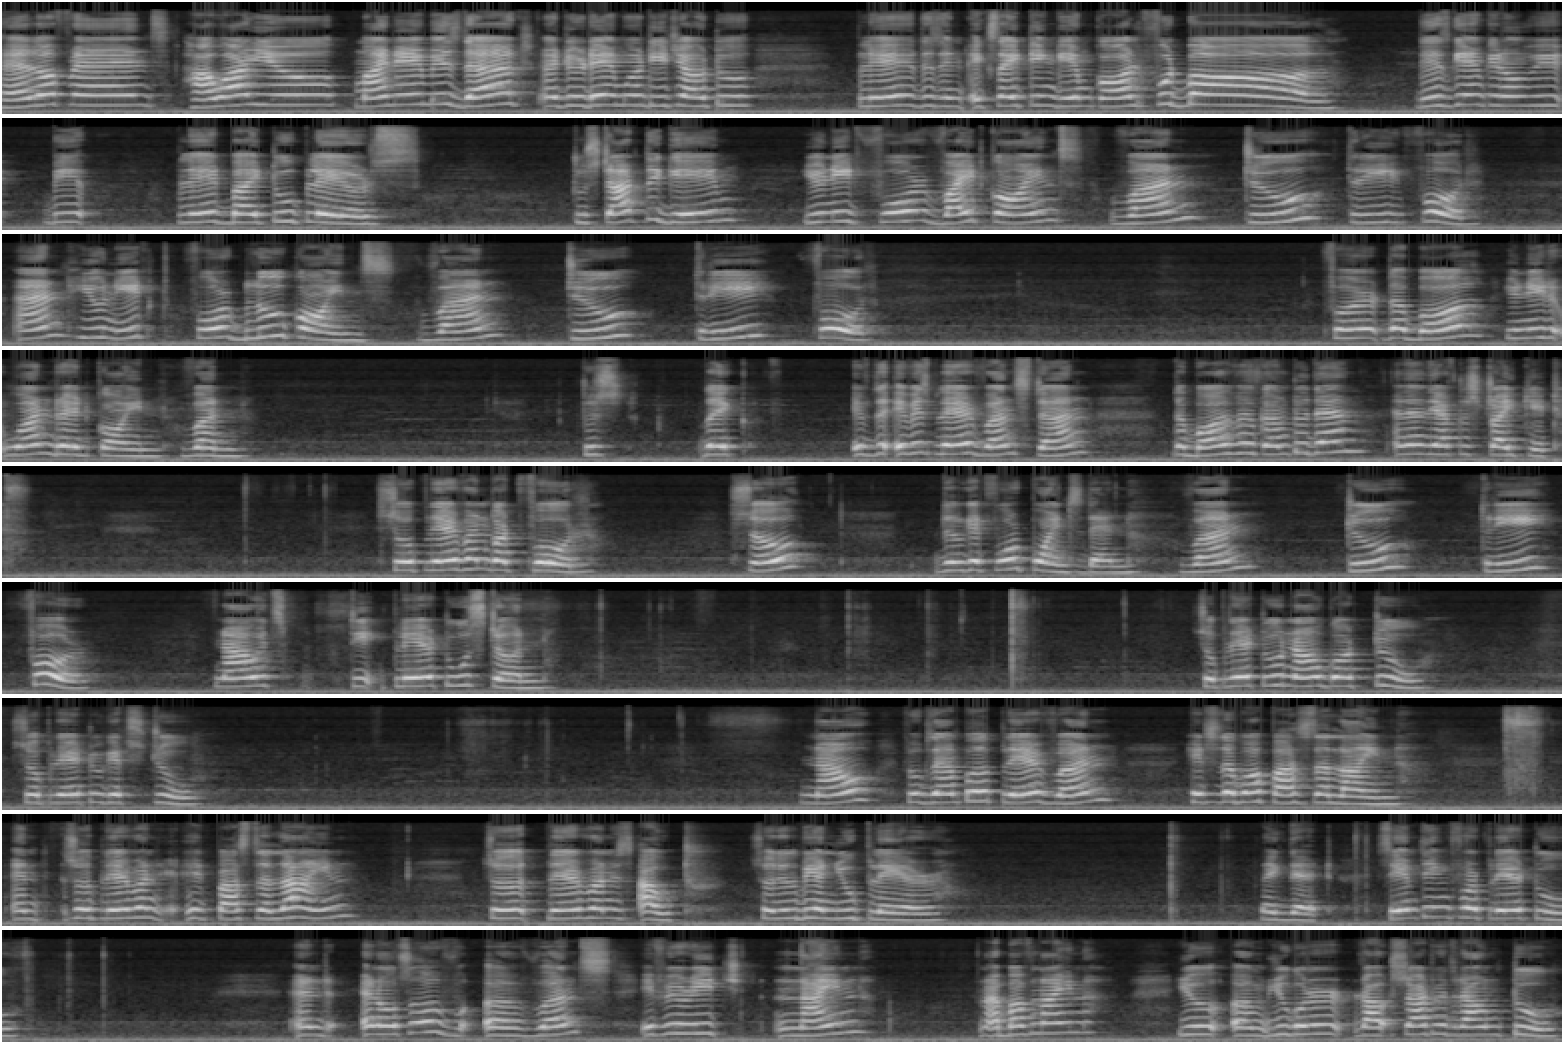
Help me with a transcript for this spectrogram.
Hello friends, how are you? My name is Daksh and today I'm going to teach you how to play this exciting game called football. This game can only be played by two players. To start the game, you need four white coins. One, two, three, four. And you need four blue coins. One, two, three, 4. For the ball, you need one red coin. 1. To like if the if his player once done, the ball will come to them and then they have to strike it. So player 1 got 4. So they'll get 4 points then. One, two, three, four. Now it's player 2's turn. So player 2 now got 2. So player 2 gets 2. Now, for example, player 1 hits the ball past the line. And so player 1 hit past the line. So player 1 is out. So there will be a new player like that. Same thing for player 2 and and also uh, once if you reach 9 above 9 you um, you go to start with round 2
